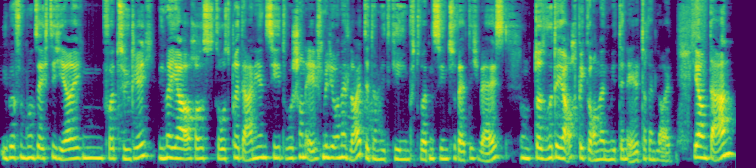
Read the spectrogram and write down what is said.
über 65-Jährigen vorzüglich, wie man ja auch aus Großbritannien sieht, wo schon 11 Millionen Leute damit geimpft worden sind, soweit ich weiß. Und dort wurde ja auch begonnen mit den älteren Leuten. Ja, und dann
